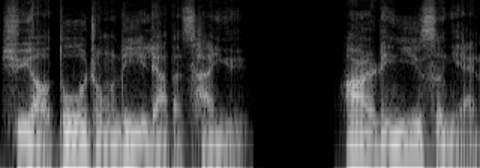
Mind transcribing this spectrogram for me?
需要多种力量的参与。二零一四年。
